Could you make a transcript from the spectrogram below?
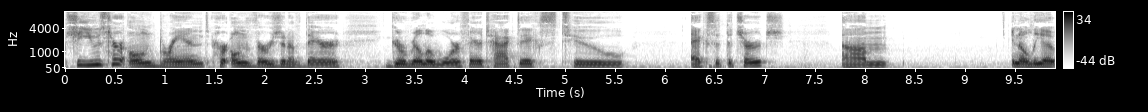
she used her own brand, her own version of their guerrilla warfare tactics to exit the church. Um, you know, Leah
